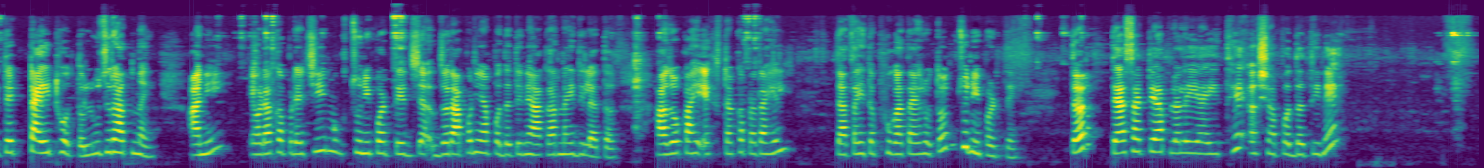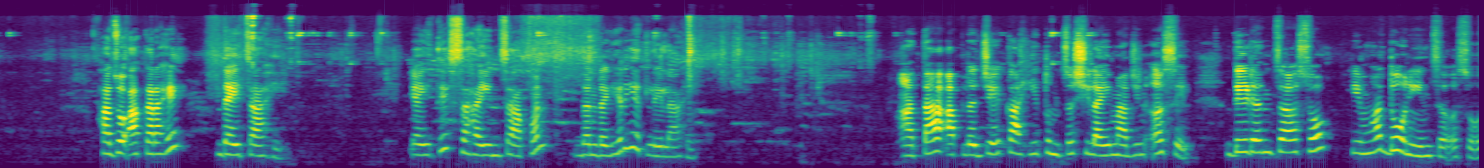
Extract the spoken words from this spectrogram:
तिथे टाईट होतं लूज राहत नाही. आणि एवढ्या कपड्याची मग चुनी पडते जर आपण या पद्धतीने आकार नाही दिला तर हा जो काही एक्स्ट्रा कपडा राहील त्याचा इथं फुगा तयार होतो चुनी पडते. तर त्यासाठी आपल्याला या इथे अशा पद्धतीने हा जो आकार आहे द्यायचा आहे. या इथे सहा इंच आपण दंडघेर घेतलेला आहे. आता आपलं जे काही तुमचं शिलाई मार्जिन असेल दीड इंच असो किंवा दोन इंच असो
